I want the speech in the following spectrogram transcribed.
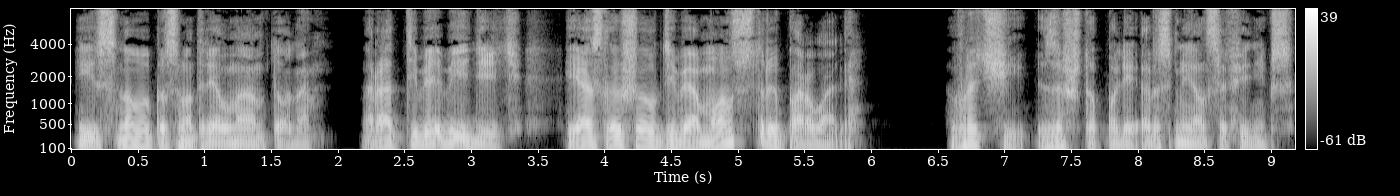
и снова посмотрел на Антона. «Рад тебя видеть. Я слышал, тебя монстры порвали». «Врачи заштопали», — рассмеялся Феникс.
